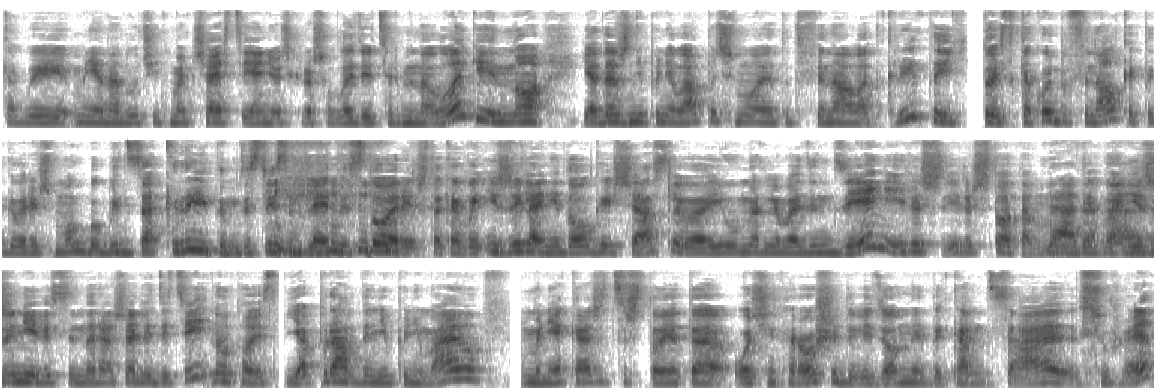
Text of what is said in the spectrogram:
как бы мне надо учить матчасти, я не очень хорошо владею терминологией, но я даже не поняла, почему этот финал открытый. То есть, какой бы финал, как ты говоришь, мог бы быть закрытым, действительно, для этой истории, что как бы и жили они долго и счастливо, и умерли в один день, или, или что там, да, да, да. они женились и нарожали детей. Ну, то есть, я правда не понимаю. Мне кажется, что это очень хороший, доведенный до конца сюжет,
